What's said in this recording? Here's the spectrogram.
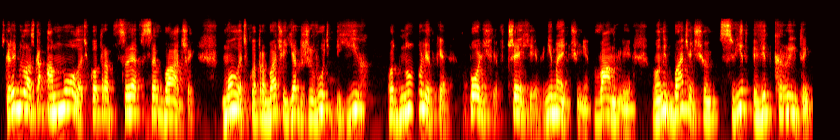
Скажіть, будь ласка, а молодь, котра це все бачить, молодь, котра бачить, як живуть їх однолітки в Польщі, в Чехії, в Німеччині, в Англії, вони бачать, що світ відкритий.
